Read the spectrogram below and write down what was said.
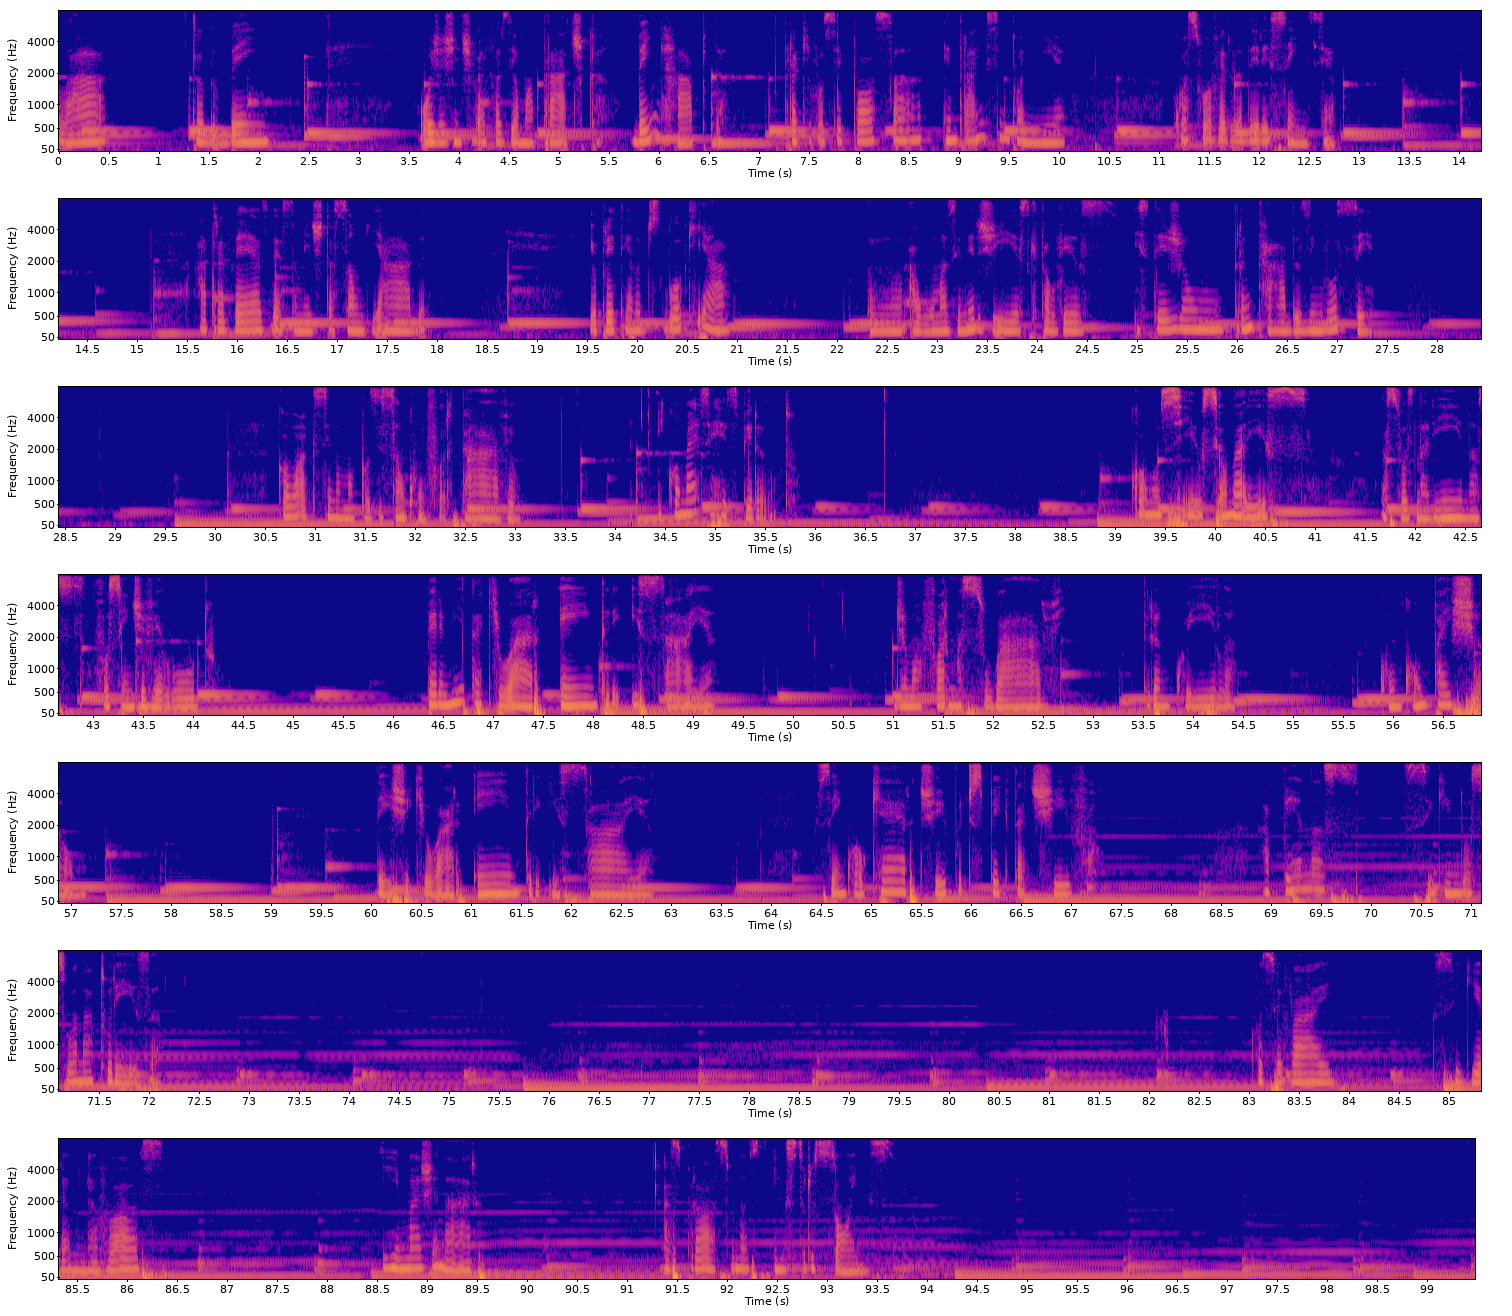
Olá, tudo bem? Hoje a gente vai fazer uma prática bem rápida para que você possa entrar em sintonia com a sua verdadeira essência. Através dessa meditação guiada, eu pretendo desbloquear uh, algumas energias que talvez estejam trancadas em você Coloque-se numa posição confortável e comece respirando. Como se o seu nariz, as suas narinas fossem de veludo. Permita que o ar entre e saia de uma forma suave, tranquila, com compaixão. Deixe que o ar entre e saia sem qualquer tipo de expectativa, apenas seguindo a sua natureza. Você vai seguir a minha voz e imaginar as próximas instruções.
